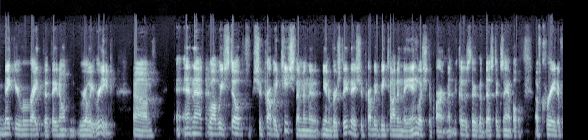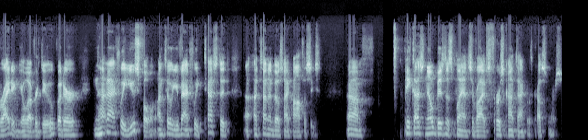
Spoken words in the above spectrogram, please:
make you write that they don't really read. Um, and that while we still should probably teach them in the university, they should probably be taught in the English department because they're the best example of creative writing you'll ever do, but are not actually useful until you've actually tested a, ton of those hypotheses. Um, because no business plan survives first contact with customers.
